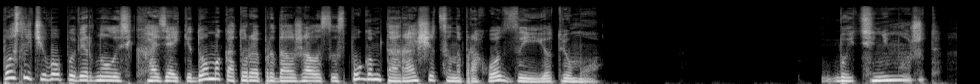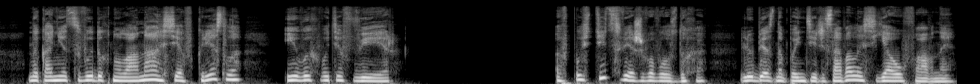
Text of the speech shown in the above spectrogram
после чего повернулась к хозяйке дома, которая продолжала с испугом таращиться на проход за ее трюмо. «Быть не может», — наконец выдохнула она, сев в кресло и выхватив веер. «Впустить свежего воздуха?» — любезно поинтересовалась я у Фавны.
